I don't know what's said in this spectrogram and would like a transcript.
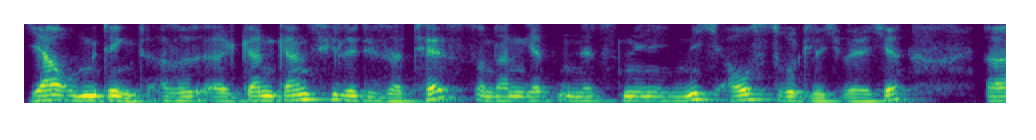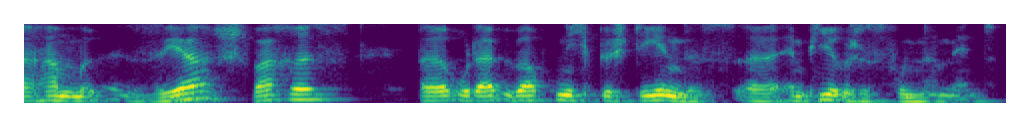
Ja, unbedingt. Also äh, ganz, ganz viele dieser Tests und dann jetzt, jetzt nicht ausdrücklich welche, äh, haben sehr schwaches äh, oder überhaupt nicht bestehendes äh, empirisches Fundament.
